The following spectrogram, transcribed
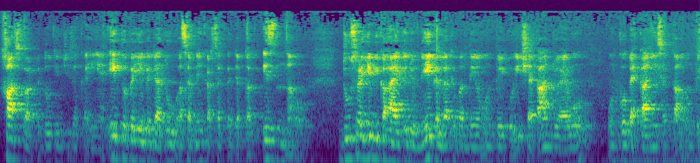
خاص طور پہ دو تین چیزیں کہی ہیں۔ ایک تو کہیے کہ جادو اثر نہیں کر سکتے جب تک اذن نہ ہو۔ دوسرا یہ بھی کہا ہے کہ جو نیک اللہ کے بندے ہیں ان پہ کوئی شیطان جو ہے وہ ان کو بہکا نہیں سکتا، ان پہ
